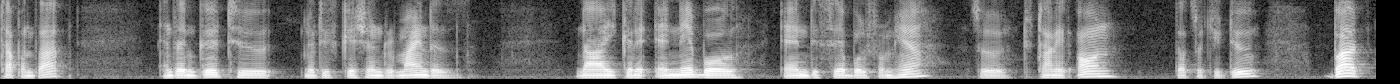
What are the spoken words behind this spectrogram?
tap on that, and then go to notification reminders. Now you can enable and disable from here. So to turn it on, that's what you do. But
